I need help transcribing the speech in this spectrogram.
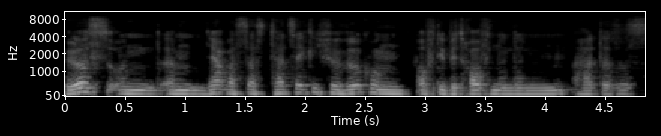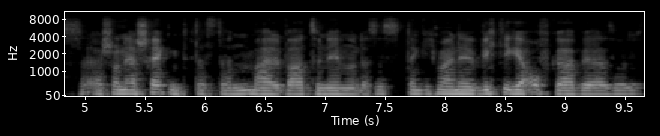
hörst und ähm, ja, was das tatsächlich für Wirkungen auf die Betroffenen dann hat, das ist äh, schon erschreckend, das dann mal wahrzunehmen. Und das ist, denke ich mal, eine wichtige Aufgabe, also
